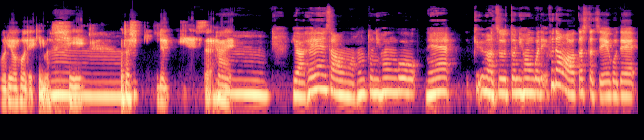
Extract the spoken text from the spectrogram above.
語両方できますし、うん私でもいいです。はい。うんいや、ヘレンさんは本当日本語ね、今ずっと日本語で、普段は私たち英語で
